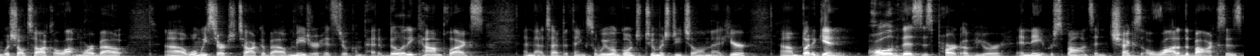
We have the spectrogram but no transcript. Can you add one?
which I'll talk a lot more about uh, when we start to talk about major histocompatibility complex and that type of thing. So we won't go into too much detail on that here. Um, but again, again all of this is part of your innate response and checks a lot of the boxes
